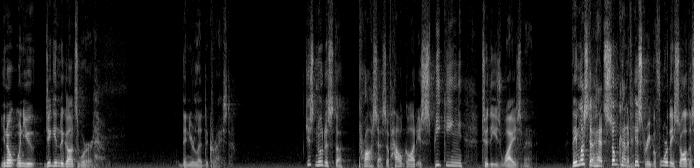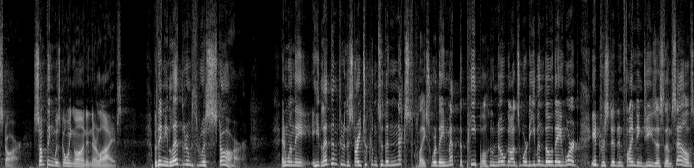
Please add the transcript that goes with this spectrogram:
You know, when you dig into God's word, then you're led to Christ. Just notice the process of how God is speaking to these wise men. They must have had some kind of history before they saw the star. Something was going on in their lives. But then he led them through a star. And when they he led them through the story, he took them to the next place where they met the people who know God's word, even though they weren't interested in finding Jesus themselves.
